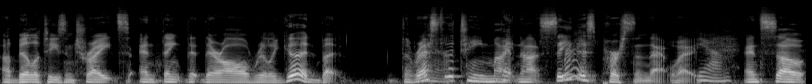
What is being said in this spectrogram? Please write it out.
abilities and traits and think that they're all really good, but the rest of the team might not see this person that way. Yeah. And so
